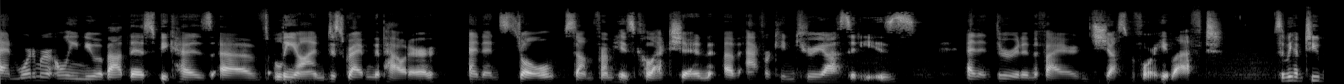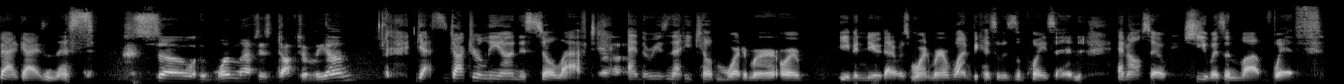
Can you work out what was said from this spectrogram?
and Mortimer only knew about this because of Leon describing the powder and then stole some from his collection of African curiosities and then threw it in the fire just before he left. So we have two bad guys in this. So the one left is Dr. Leon. Yes, Dr. Leon is still left. Uh, And the reason that he killed Mortimer, or even knew that it was Mortimer, one, because it was the poison, and also he was in love with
